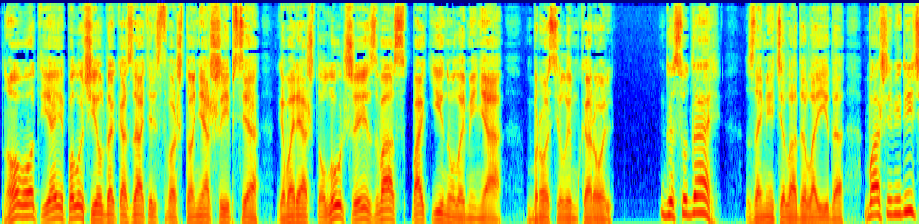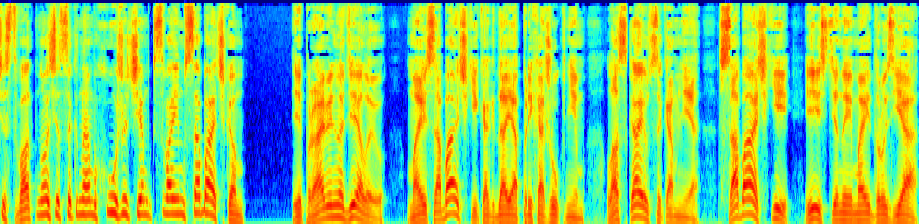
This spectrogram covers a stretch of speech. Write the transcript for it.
«Ну вот я и получил доказательство, что не ошибся, говоря, что лучшая из вас покинула меня», — бросил им король. «Государь», — заметила Аделаида, — «Ваше Величество относится к нам хуже, чем к своим собачкам». «И правильно делаю. Мои собачки, когда я прихожу к ним, ласкаются ко мне. Собачки, истинные мои друзья.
